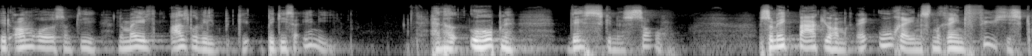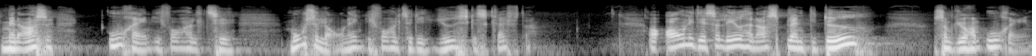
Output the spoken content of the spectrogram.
Et område, som de normalt aldrig ville begive sig ind i. Han havde åbne, væskende sår, som ikke bare gjorde ham uren sådan rent fysisk, men også uren i forhold til Moseloven, ikke? i forhold til de jødiske skrifter. Og oven i det, så levede han også blandt de døde, som gjorde ham uren.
